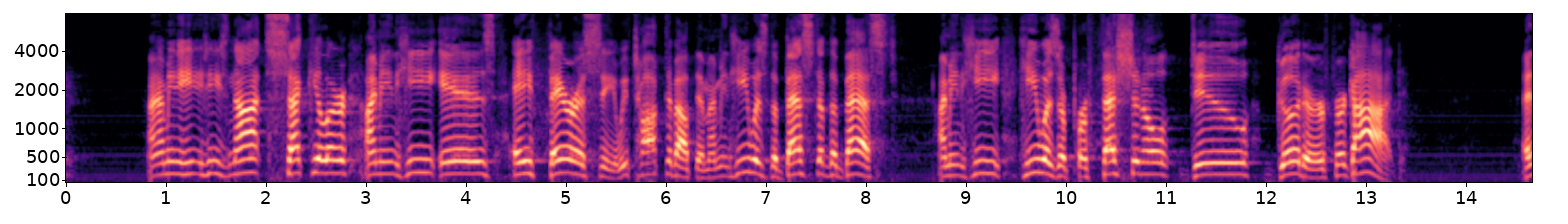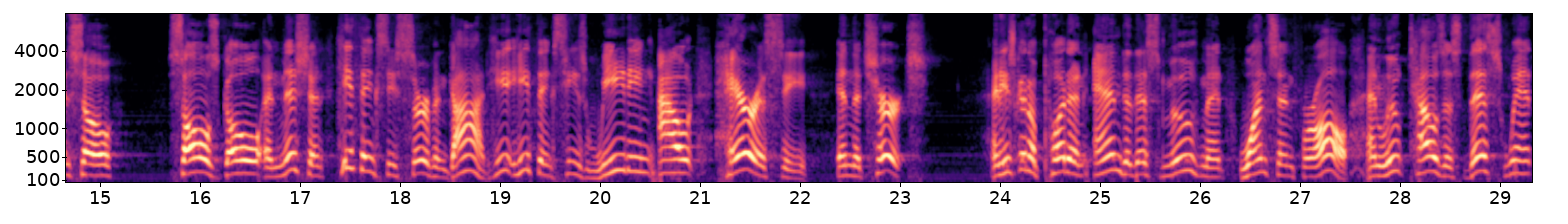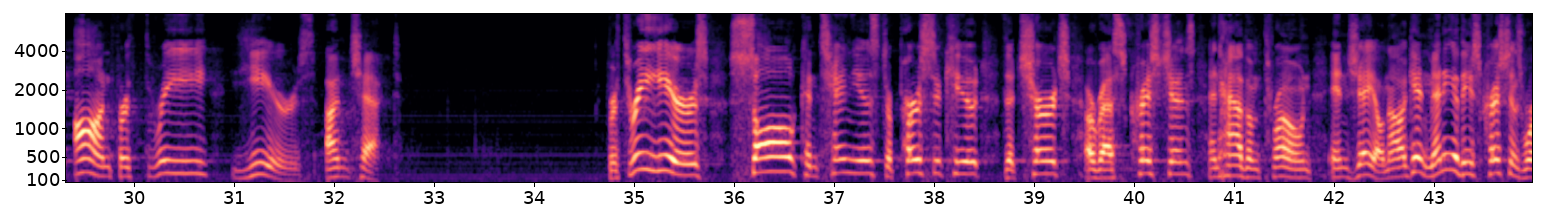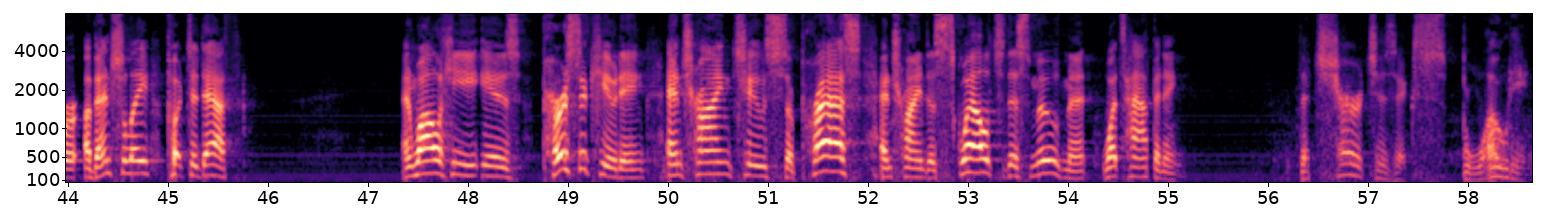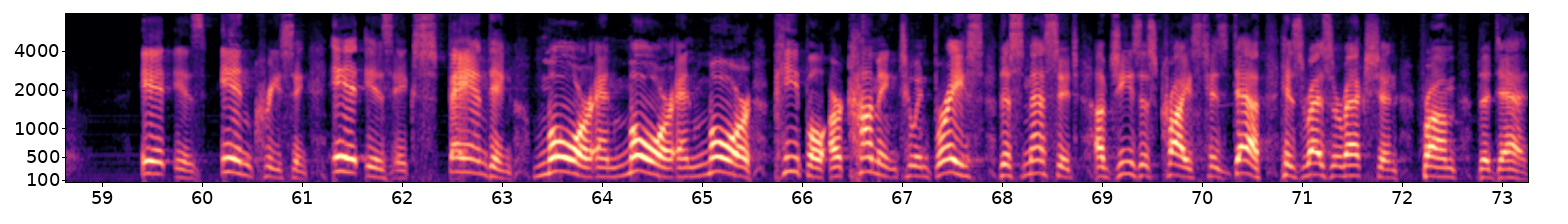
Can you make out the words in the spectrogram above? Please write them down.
I mean, he, he's not secular. I mean, he is a Pharisee. We've talked about them. I mean, he was the best of the best. I mean, he, he was a professional do gooder for God. And so, Saul's goal and mission, he thinks he's serving God. He, he thinks he's weeding out heresy in the church. And he's going to put an end to this movement once and for all. And Luke tells us this went on for three years unchecked. For three years, Saul continues to persecute the church, arrest Christians, and have them thrown in jail. Now, again, many of these Christians were eventually put to death. And while he is persecuting and trying to suppress and trying to squelch this movement, what's happening? The church is exploding. It is increasing. It is expanding. More and more and more people are coming to embrace this message of Jesus Christ, his death, his resurrection from the dead.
